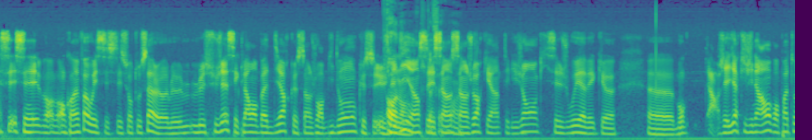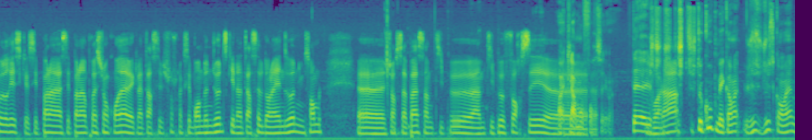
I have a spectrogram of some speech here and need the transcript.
c'est, encore une fois, oui, c'est, surtout ça. Le, sujet, c'est clairement pas de dire que c'est un joueur bidon, que c'est, je oh l'ai dit, hein, c'est, un, joueur qui est intelligent, qui sait jouer avec. Euh, euh, bon, alors j'allais dire qu'il généralement prend pas trop de risques. C'est pas c'est pas l'impression qu'on a avec l'interception. Je crois que c'est Brandon Jones qui l'intercepte dans la end zone, il me semble, euh, sur sa passe un petit peu, un petit peu forcée. clairement forcée. Voilà. Je, te coupe, mais quand même, juste, juste quand même.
